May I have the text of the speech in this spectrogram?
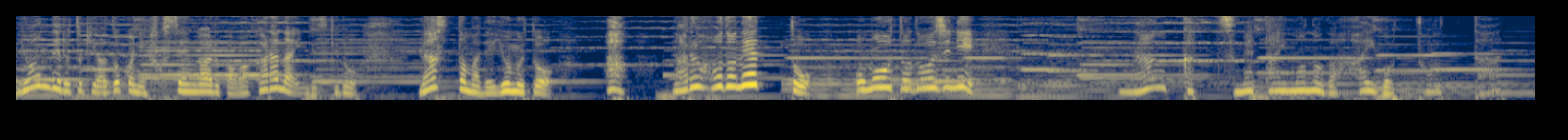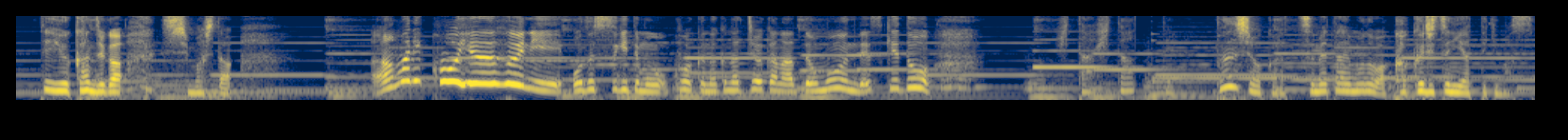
読んでる時はどこに伏線があるかわからないんですけどラストまで読むとあなるほどねと思うと同時になんか冷たいものが背後通ったっていう感じがしました。あまりこういう風に脅しすぎても怖くなくなっちゃうかなって思うんですけどひたひたって文章から冷たいものは確実にやってきます。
